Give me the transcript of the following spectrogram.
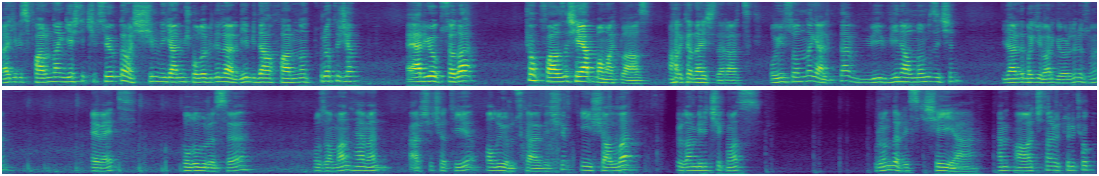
Belki biz farmdan geçtik kimse yoktu ama şimdi gelmiş olabilirler diye bir daha farmdan tur atacağım. Eğer yoksa da çok fazla şey yapmamak lazım. Arkadaşlar artık. Oyun sonuna geldik de win almamız için. İleride buggy var gördünüz mü? Evet. Dolu burası. O zaman hemen karşı çatıyı alıyoruz kardeşim. İnşallah şuradan biri çıkmaz. Buranın da riski şey ya. Hem ağaçtan ötürü çok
